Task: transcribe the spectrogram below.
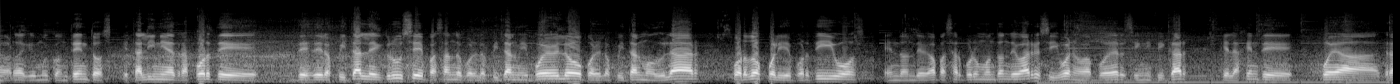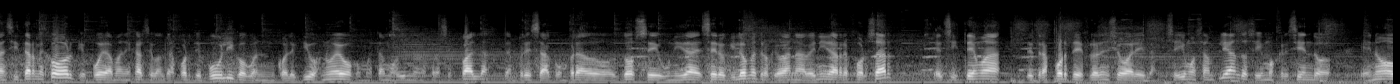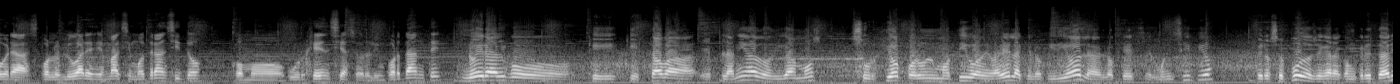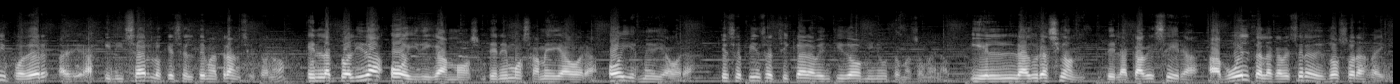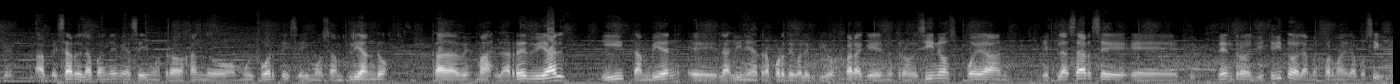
la verdad que muy contentos. Esta línea de transporte desde el Hospital del Cruce, pasando por el Hospital Mi Pueblo, por el Hospital Modular, por dos polideportivos, en donde va a pasar por un montón de barrios y bueno, va a poder significar que la gente pueda transitar mejor, que pueda manejarse con transporte público, con colectivos nuevos, como estamos viendo a nuestras espaldas. La empresa ha comprado 12 unidades cero kilómetros que van a venir a reforzar el sistema de transporte de Florencio Varela. Seguimos ampliando, seguimos creciendo en obras por los lugares de máximo tránsito, como urgencia sobre lo importante. No era algo que, estaba eh, planeado, digamos, surgió por un motivo de Varela que lo pidió, lo que es el municipio, pero se pudo llegar a concretar y poder eh, agilizar lo que es el tema tránsito. ¿no? En la actualidad, hoy, digamos, tenemos a media hora, hoy es media hora. ¿Qué se piensa achicar a 22 minutos más o menos? Y la duración de la cabecera a vuelta a la cabecera de 2 horas 20. A pesar de la pandemia seguimos trabajando muy fuerte y seguimos ampliando cada vez más la red vial y también eh, las líneas de transporte colectivo para que nuestros vecinos puedan desplazarse eh, dentro del distrito de la mejor manera posible.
